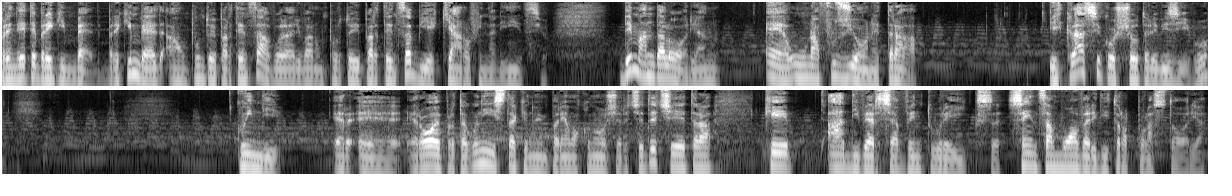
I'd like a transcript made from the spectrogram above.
prendete Breaking Bad. Breaking Bad ha un punto di partenza A, vuole arrivare a un punto di partenza B, è chiaro fin dall'inizio. The Mandalorian è una fusione tra il classico show televisivo, quindi er- er- eroe protagonista che noi impariamo a conoscere, eccetera, eccetera, che ha diverse avventure X senza muovere di troppo la storia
